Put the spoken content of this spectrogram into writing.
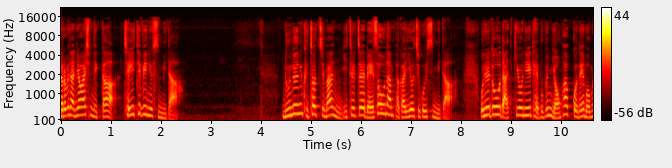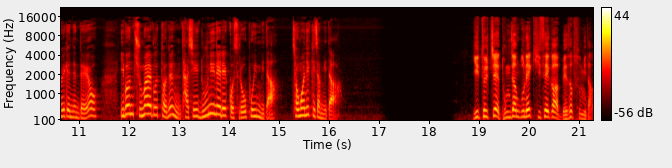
여러분 안녕하십니까? JTB 뉴스입니다. 눈은 그쳤지만 이틀째 매서운 한파가 이어지고 있습니다. 오늘도 낮 기온이 대부분 영하권에 머물겠는데요. 이번 주말부터는 다시 눈이 내릴 것으로 보입니다. 정원익 기자입니다. 이틀째 동장군의 기세가 매섭습니다.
